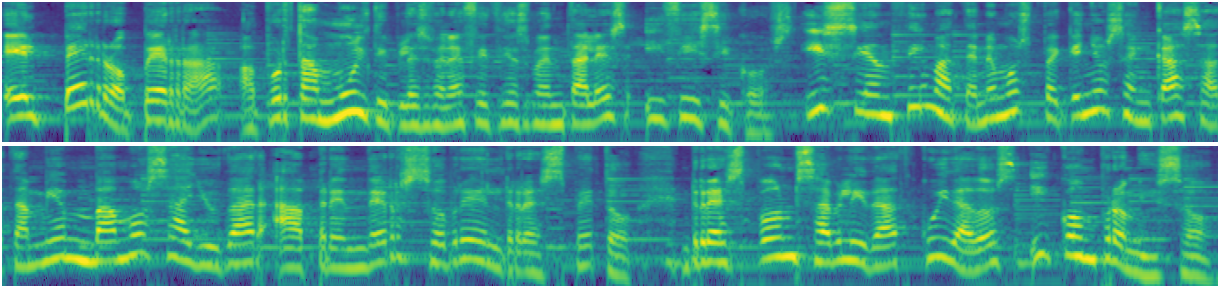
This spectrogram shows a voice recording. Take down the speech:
El perro perra aporta múltiples beneficios mentales y físicos. Y si encima tenemos pequeños en casa, también vamos a ayudar a aprender sobre el respeto, responsabilidad, cuidados y compromiso.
